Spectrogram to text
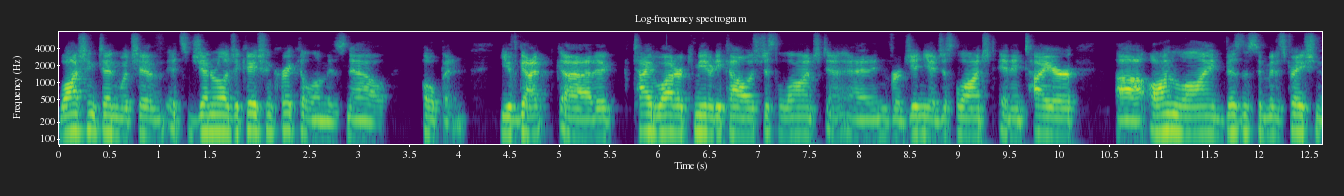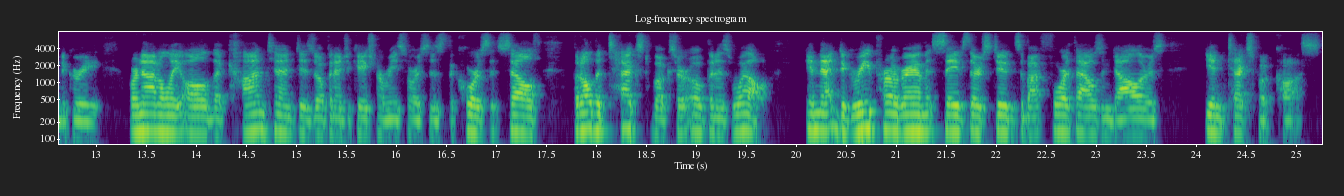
Washington, which have its general education curriculum is now open. You've got uh, the Tidewater Community College just launched uh, in Virginia, just launched an entire uh, online business administration degree, where not only all the content is open educational resources, the course itself, but all the textbooks are open as well. In that degree program, it saves their students about $4,000 in textbook costs.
